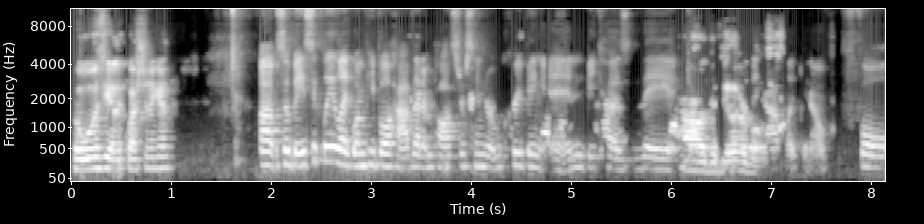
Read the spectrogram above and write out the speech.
but what was the other question again um, so basically, like when people have that imposter syndrome creeping in because they oh the deliverables have like you know full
